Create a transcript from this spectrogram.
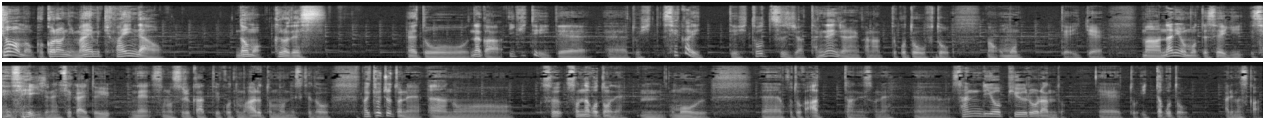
今日も心に前向きファインダーを。どうも黒です。えっ、となんか生きていて、えっと世界って一つじゃ足りないんじゃないかなってことをふと、まあ、思っていて。まあ何をもって正義 正義じゃない世界というねそのするかっていうこともあると思うんですけど、まあ、今日ちょっとねあのー、そそんなことをね、うん、思う、えー、ことがあったんですよね、えー、サンリオピューロランド。えっ、と行ったことありますか？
